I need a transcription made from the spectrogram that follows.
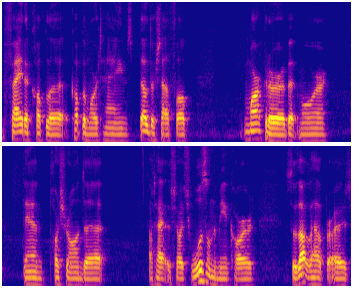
fight a couple of couple of more times, build herself up, market her a bit more, then push her on to a title shot. She was on the main card, so that'll help her out.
